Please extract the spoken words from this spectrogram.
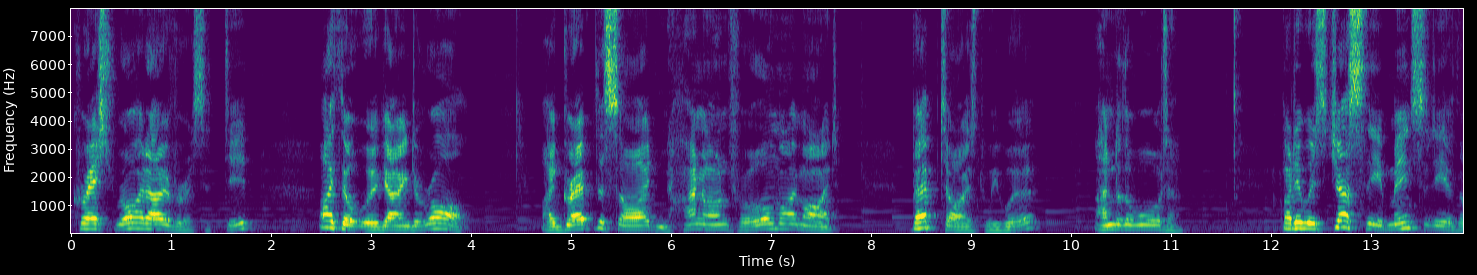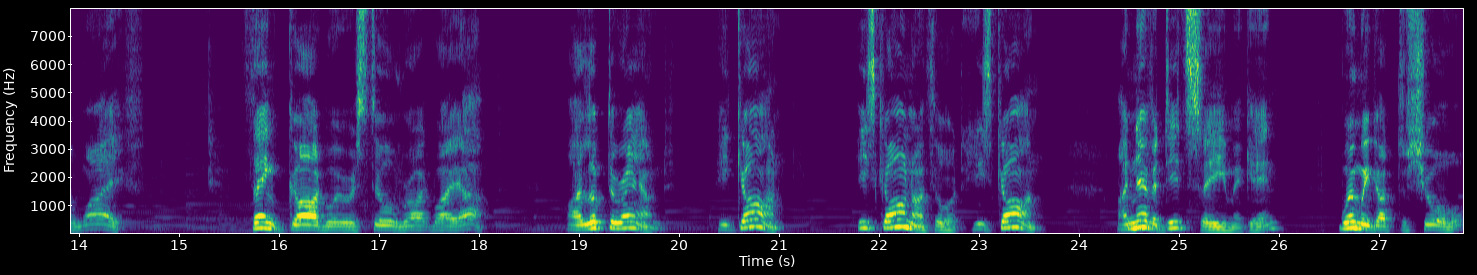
Crashed right over us, it did. I thought we were going to roll. I grabbed the side and hung on for all my might. Baptised we were, under the water. But it was just the immensity of the wave. Thank God we were still right way up. I looked around. He'd gone. He's gone, I thought. He's gone. I never did see him again. When we got to shore,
